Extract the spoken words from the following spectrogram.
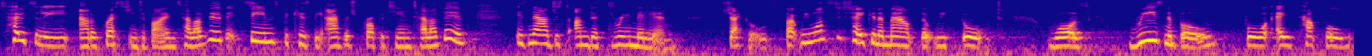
Totally out of question to buy in Tel Aviv, it seems, because the average property in Tel Aviv is now just under 3 million shekels. But we wanted to take an amount that we thought was reasonable for a couple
